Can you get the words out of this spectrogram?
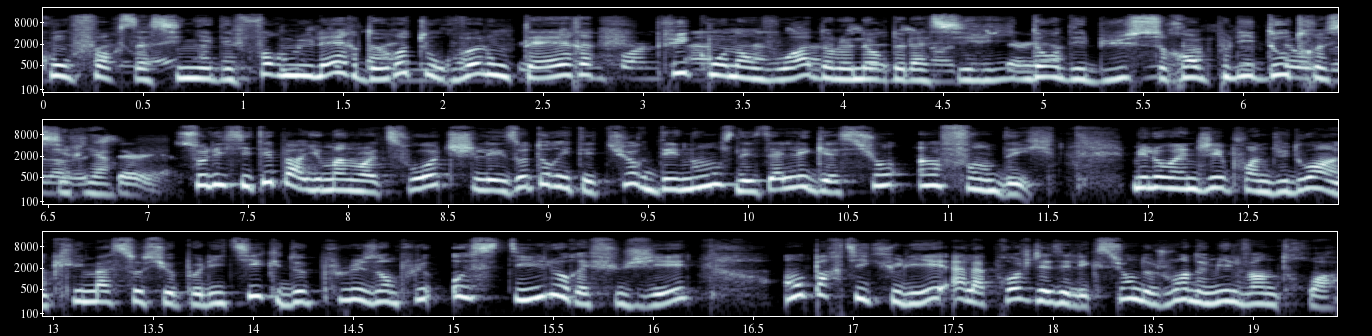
qu'on force à signer des formulaires de retour volontaires, puis qu'on envoie dans le nord de la Syrie dans des bus remplis d'autres Syriens. Sollicités par Human Rights Watch, les autorités turques dénoncent des allégations infondées. Mais l'ONG pointe du doigt un climat sociopolitique de plus en plus hostile aux réfugiés en particulier à l'approche des élections de juin 2023.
